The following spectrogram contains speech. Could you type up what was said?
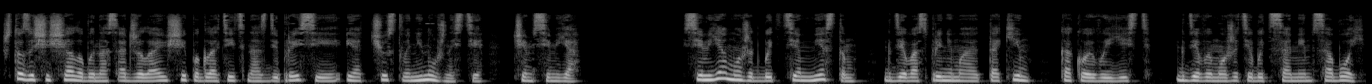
что защищало бы нас от желающей поглотить нас депрессии и от чувства ненужности, чем семья. Семья может быть тем местом, где вас принимают таким, какой вы есть, где вы можете быть самим собой,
